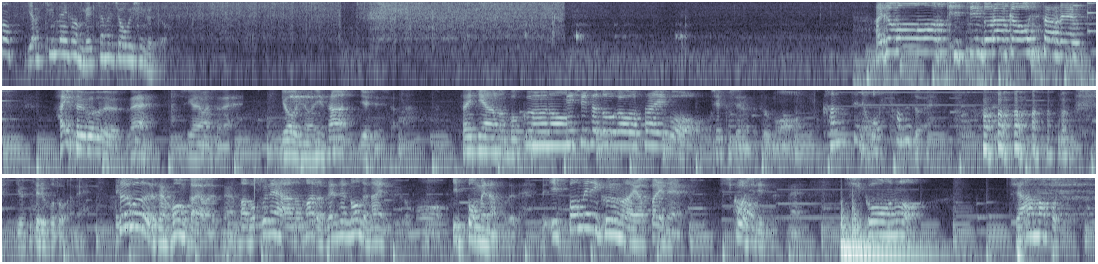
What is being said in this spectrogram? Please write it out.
の焼き目がめちゃめちゃ美味しいんですよ。はいどうもキッチンドランカーおじさんです。はいということでですね。違いましたね。料理のお兄さんリュウシでした。最近あの僕の編集した動画を最後チェックしてるんですけども完全におっさんですよね。言ってることがね。ということでですね今回はですね、まあ、僕ねあのまだ全然飲んでないんですけども1本目なのでね。1本目に来るのはやっぱりね思考シリーズです。思考のジャーマンポテト。です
